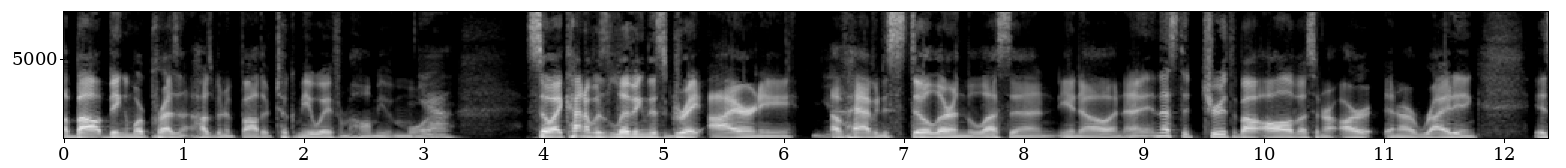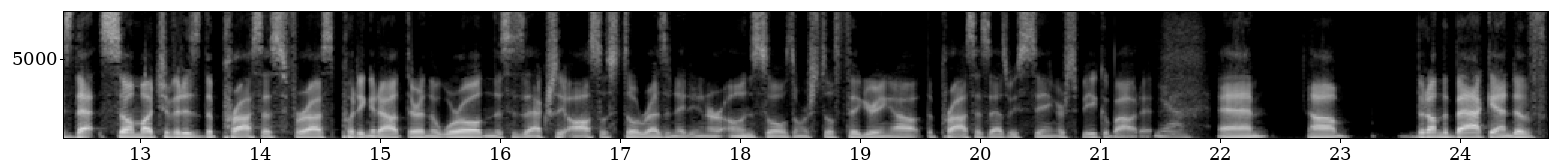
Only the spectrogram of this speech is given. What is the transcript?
about being a more present husband and father took me away from home even more. Yeah. So I kind of was living this great irony of having to still learn the lesson, you know, and and that's the truth about all of us in our art and our writing is that so much of it is the process for us putting it out there in the world and this is actually also still resonating in our own souls and we're still figuring out the process as we sing or speak about it. Yeah. And um, but on the back end of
